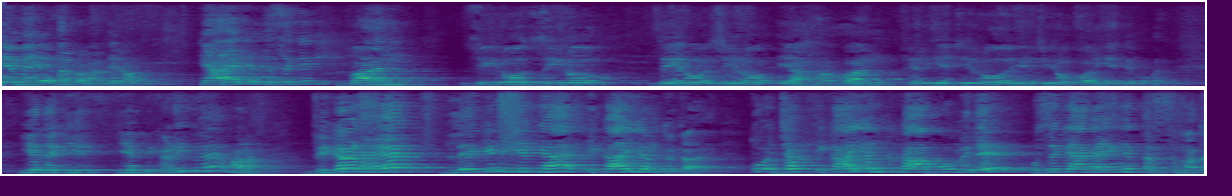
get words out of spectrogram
ये मैं इधर बना दे रहा हूँ। क्या है? जैसे कि one, zero zero zero zero, यहाँ वन, फिर ये ज़ीरो ये ज़ीरो और ये देखो वन। ये देखिए, ये ही तो है हमारा, विकर्ण है, लेकिन ये क्या है, इकाई अंक का है। तो जब इकाई अंक का आपको मिले, उसे क्या कहेंगे तस्मक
